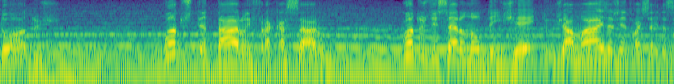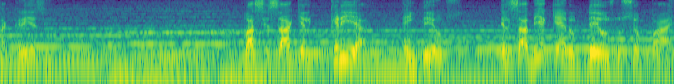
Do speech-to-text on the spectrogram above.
todos. Quantos tentaram e fracassaram? Quantos disseram não tem jeito, jamais a gente vai sair dessa crise? Mas Isaac, ele cria em Deus. Ele sabia quem era o Deus do seu pai.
